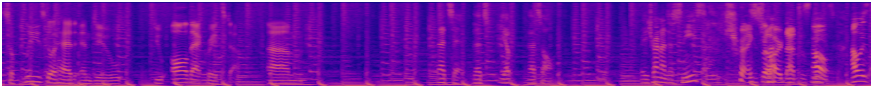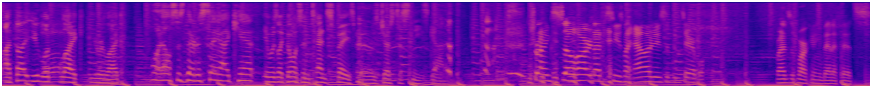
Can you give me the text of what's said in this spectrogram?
So please go ahead and do do all that great stuff. Um, That's it. That's yep. That's all. Are you trying not to sneeze? trying so hard not to sneeze. Oh. I was. I thought you looked like you were like. What else is there to say? I can't. It was like the most intense face, but it was just a sneeze. Got it. trying so hard not to sneeze. My allergies have been terrible. Friends with Marketing Benefits.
